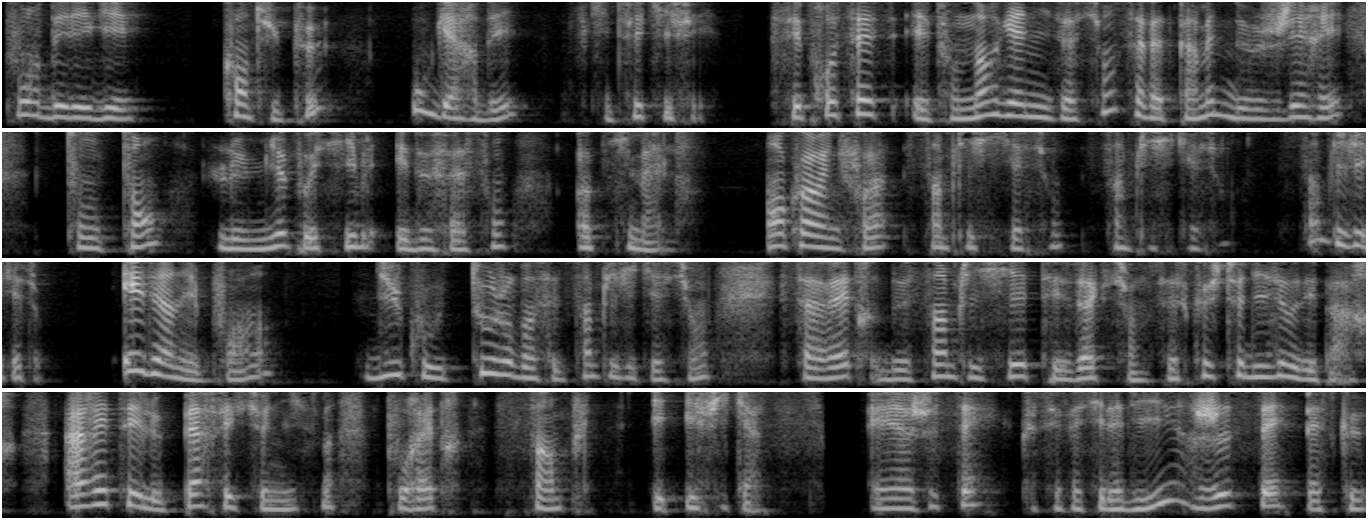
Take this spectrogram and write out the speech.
pour déléguer quand tu peux ou garder ce qui te fait kiffer. Ces process et ton organisation, ça va te permettre de gérer ton temps le mieux possible et de façon optimale. Encore une fois, simplification, simplification, simplification. Et dernier point, du coup, toujours dans cette simplification, ça va être de simplifier tes actions. C'est ce que je te disais au départ. Arrêter le perfectionnisme pour être simple et efficace. Et euh, je sais que c'est facile à dire, je sais parce que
